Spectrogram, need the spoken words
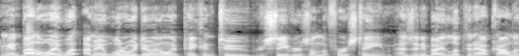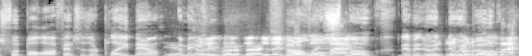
And by the way, what I mean, what are we doing? Only picking two receivers on the first team. Has anybody looked at how college football offenses are played now? Yeah, I we mean, got Did, running did- did they vote a holy fullback? smoke! Do we, do we- do we vote a?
